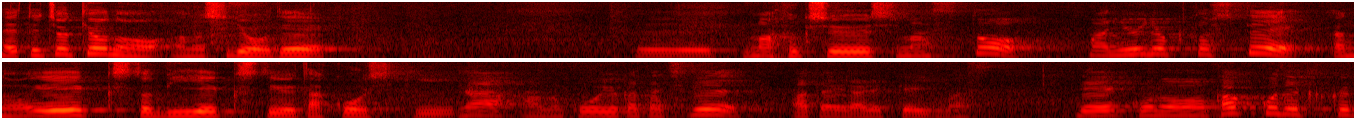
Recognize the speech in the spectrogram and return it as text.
えっと、一応今日のあの資料で、えーまあ、復習しますと、まあ、入力としてあの AX と BX という多項式があのこういう形で与えられています。で、この括弧でくくっ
